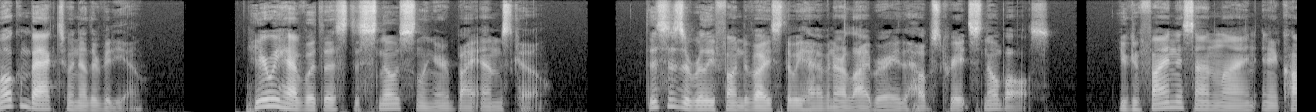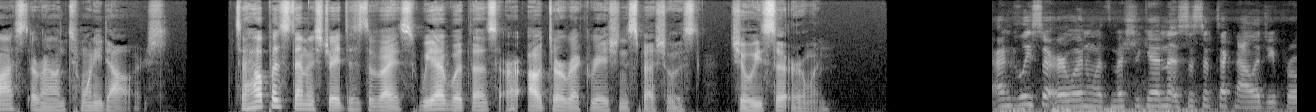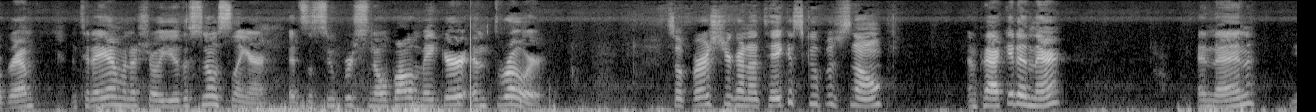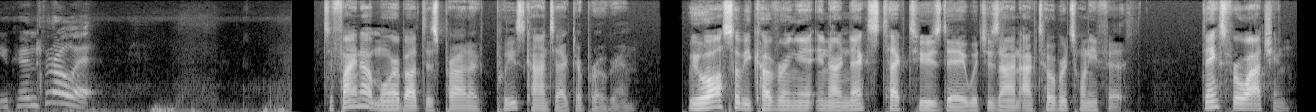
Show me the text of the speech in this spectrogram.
Welcome back to another video. Here we have with us the Snow Slinger by EmsCo. This is a really fun device that we have in our library that helps create snowballs. You can find this online and it costs around $20. To help us demonstrate this device, we have with us our outdoor recreation specialist, Jaleesa Irwin. I'm Jaleesa Irwin with Michigan Assistive Technology Program and today I'm going to show you the Snow Slinger. It's a super snowball maker and thrower. So first you're going to take a scoop of snow and pack it in there and then you can throw it. To find out more about this product, please contact our program. We will also be covering it in our next Tech Tuesday, which is on October 25th. Thanks for watching.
